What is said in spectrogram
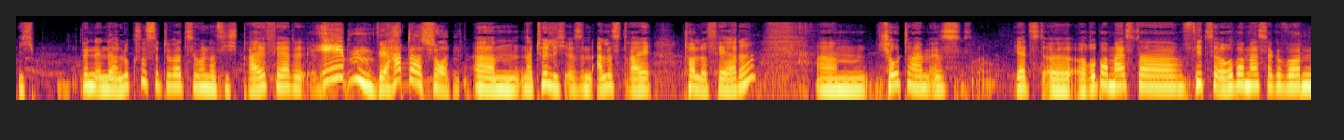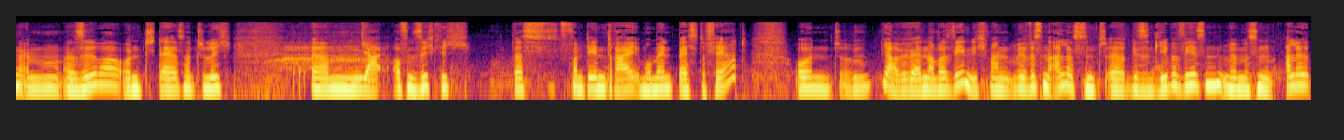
Ich bin in der Luxussituation, dass ich drei Pferde. Eben, wer hat das schon? Ähm, natürlich, es sind alles drei tolle Pferde. Ähm, Showtime ist jetzt äh, Europameister, Vize-Europameister geworden im äh, Silber und der ist natürlich ähm, ja offensichtlich das von den drei im Moment beste Pferd. Und ähm, ja, wir werden aber sehen. Ich meine, wir wissen alles, sind, äh, wir sind Lebewesen, wir müssen alle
